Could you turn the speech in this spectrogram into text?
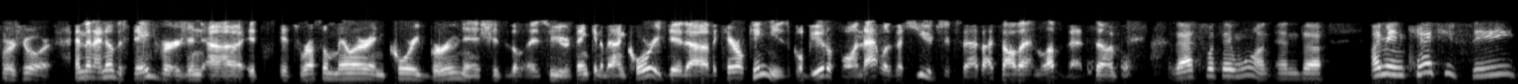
for sure. And then I know the stage version. Uh, it's it's Russell Miller and Corey Brunish is, the, is who you're thinking about. And Corey did uh, the Carole King musical, Beautiful, and that was a huge success. I saw that and loved that. So that's what they want. And uh, I mean, can't you see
